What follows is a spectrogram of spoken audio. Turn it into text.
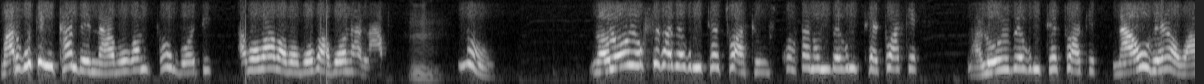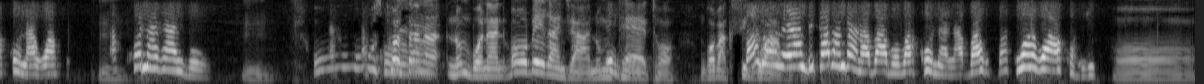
mara ukuthi ngikhambe nabo kwamthombothi abobaba bobabona lapho. No. Naloyo uyokufika beka umthetho wakhe usikhosana umbeka umthetho wakhe naloyo ubeka umthetho wakhe nawe ubeka wakho la kwakho. Akukhonakali bo. Usikhosana nombonani bawubeka njani umthetho? Ngoba kusikwabo bazobeka ngithi abantwana babo bakhona la ba- bakwakwakho ngithi oh.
